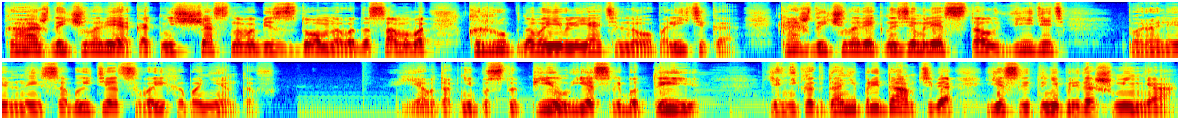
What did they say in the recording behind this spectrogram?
Каждый человек, от несчастного бездомного до самого крупного и влиятельного политика, каждый человек на Земле стал видеть параллельные события от своих оппонентов. Я бы так не поступил, если бы ты... Я никогда не предам тебя, если ты не предашь меня.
